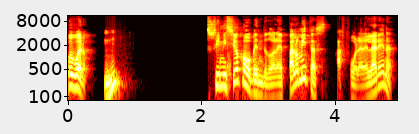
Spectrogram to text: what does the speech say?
Pues bueno, se inició como vendedora de palomitas afuera de la arena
